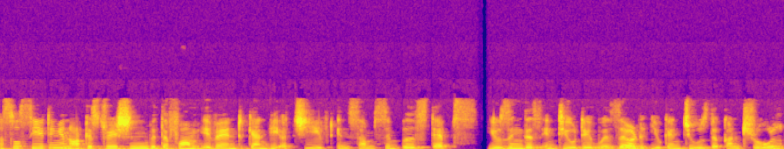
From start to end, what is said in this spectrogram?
Associating an orchestration with a form event can be achieved in some simple steps. Using this intuitive wizard, you can choose the control,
